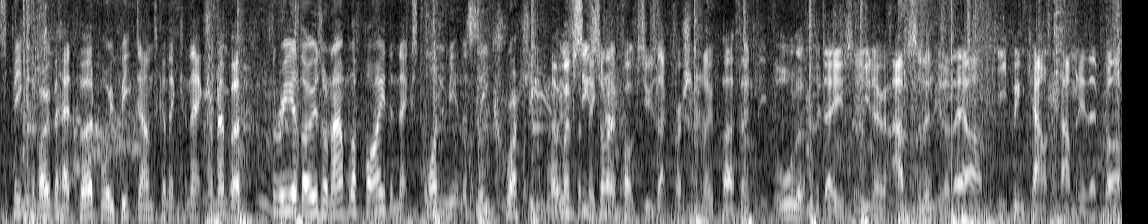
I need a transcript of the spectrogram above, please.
Speaking of overhead, Bird Boy beatdown's going to connect. Remember, three of those on Amplify. The next one, meatlessly, crushing blows. And we've seen Sonic damage. Fox use that crushing blow perfectly all of the day, so you know absolutely that they are keeping count of how many they've got.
